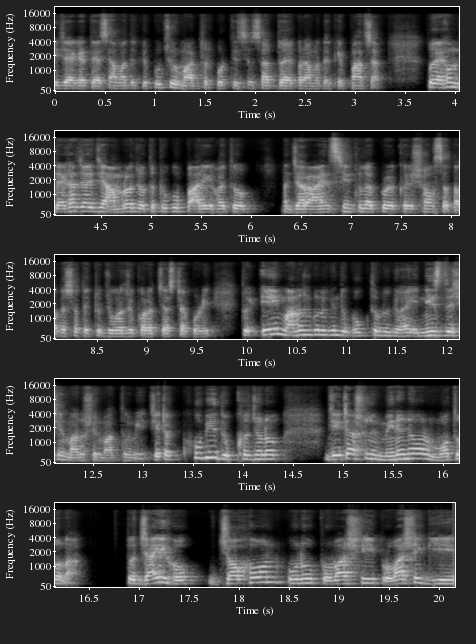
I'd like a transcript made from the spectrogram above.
এই জায়গাতে আছে আমাদেরকে প্রচুর মারধর করতেছে, স্যার দয়া করে আমাদেরকে বাঁচান। তো এখন দেখা যায় যে আমরা যতটুকু পারি হয়তো যারা আইন শৃঙ্খলা প্রয়োগকারী সংস্থা তাদের সাথে একটু যোগাযোগ করার চেষ্টা করি। তো এই মানুষগুলো কিন্তু ভুক্তভোগী হয় নিজ দেশের মানুষের মাধ্যমে যেটা খুবই দুঃখজনক, যেটা আসলে মেনে নেওয়ার মতো না। তো যাই হোক, যখন কোনো প্রবাসী প্রবাসে গিয়ে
